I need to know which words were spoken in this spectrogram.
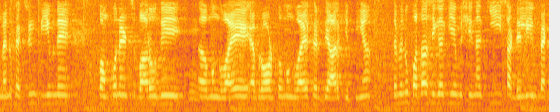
ਮੈਨੂਫੈਕਚਰਿੰਗ ਟੀਮ ਨੇ ਕੰਪੋਨੈਂਟਸ ਬਾਹਰੋਂ ਦੀ ਅ, ਮੰਗਵਾਏ ਅਬਰੋਡ ਤੋਂ ਮੰਗਵਾਏ ਫਿਰ ਤਿਆਰ ਕੀਤੀਆਂ। ਤੇ ਮੈਨੂੰ ਪਤਾ ਸੀਗਾ ਕਿ ਇਹ ਮਸ਼ੀਨਾਂ ਕੀ ਸਾਡੇ ਲਈ ਇੰਪੈਕਟ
